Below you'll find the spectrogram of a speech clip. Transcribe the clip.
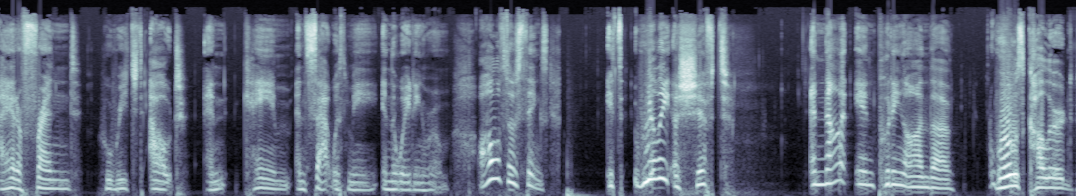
I had a friend who reached out and came and sat with me in the waiting room. All of those things. It's really a shift and not in putting on the rose colored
